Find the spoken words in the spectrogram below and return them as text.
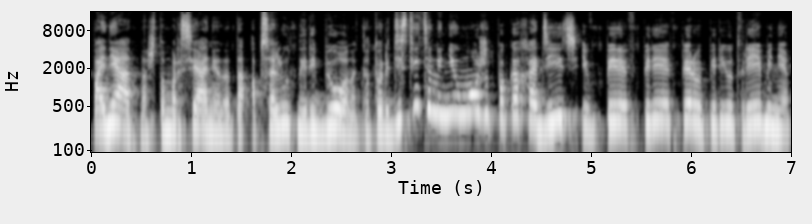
понятно, что марсианин это абсолютный ребенок, который действительно не может пока ходить, и в, пер- в, пер- в первый период времени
